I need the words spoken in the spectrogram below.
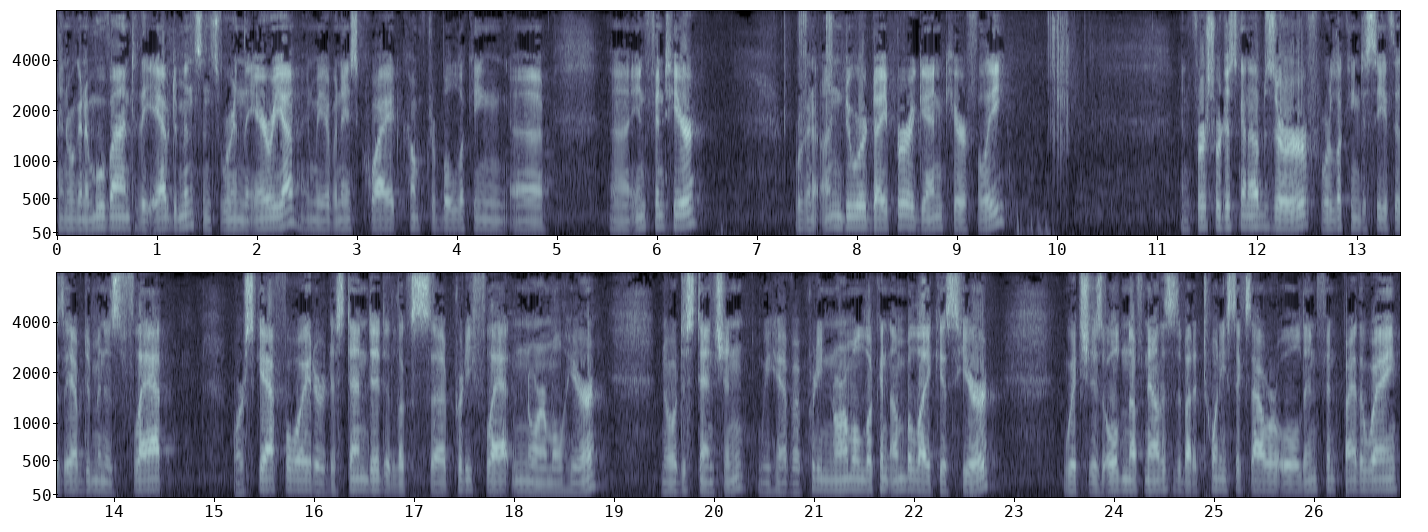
and we're going to move on to the abdomen since we're in the area and we have a nice, quiet, comfortable looking uh, uh, infant here. We're going to undo her diaper again carefully. And first, we're just going to observe. We're looking to see if this abdomen is flat or scaphoid or distended. It looks uh, pretty flat and normal here. No distension. We have a pretty normal looking umbilicus here, which is old enough now. This is about a 26 hour old infant, by the way.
